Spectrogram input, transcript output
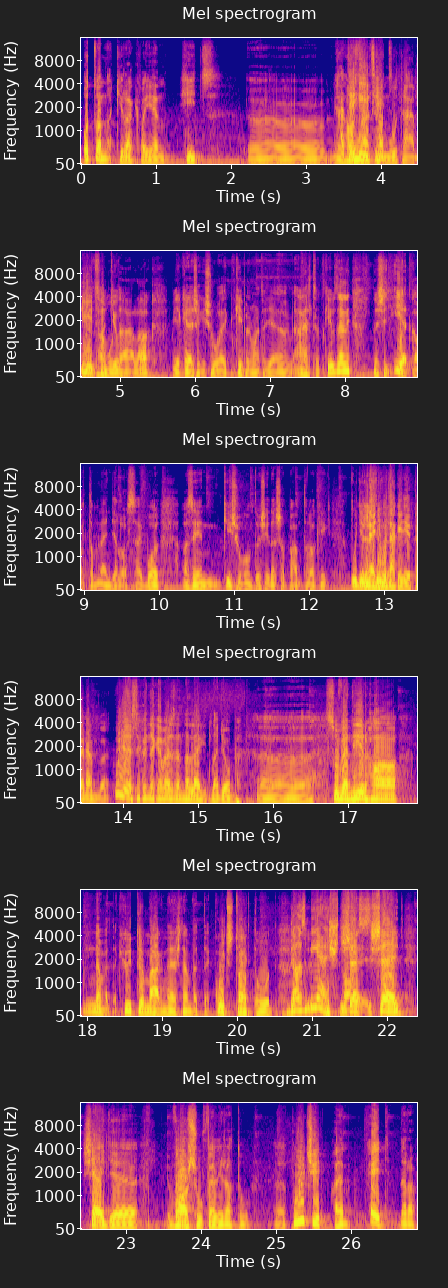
ott vannak kirakva ilyen híc Ö, Hát egy határ- hízhamutál mondhatjuk. hízhamutálak, ugye keresek is róla, egy képes majd, hogy el tudod képzelni. És egy ilyet kaptam Lengyelországból, az én kisugomtól és édesapámtól, akik úgy érezték, Lenyúlták egy étteremből? úgy érezték, hogy nekem ez lenne a legnagyobb uh, szuvenír, ha nem vettek hűtőmágnes, nem vettek kulcstartót. De az milyen Se, snasz? se egy, se egy uh, Varsó feliratú pulcsit, hanem egy darab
